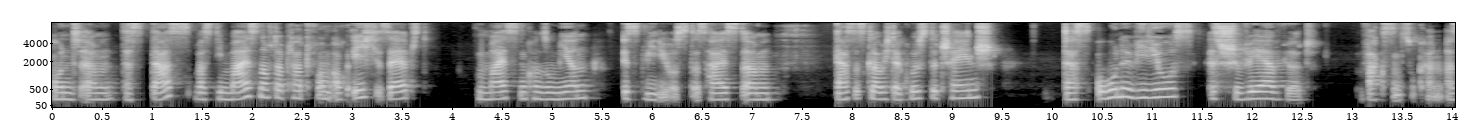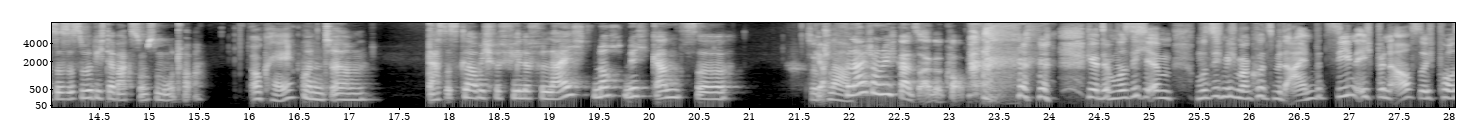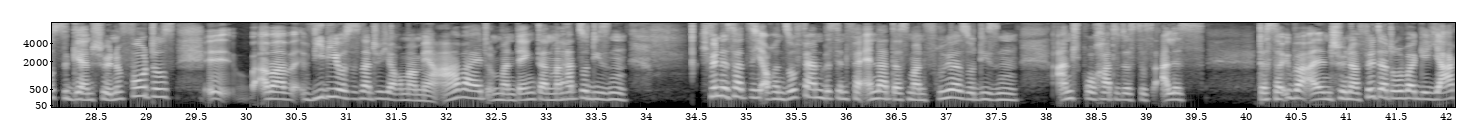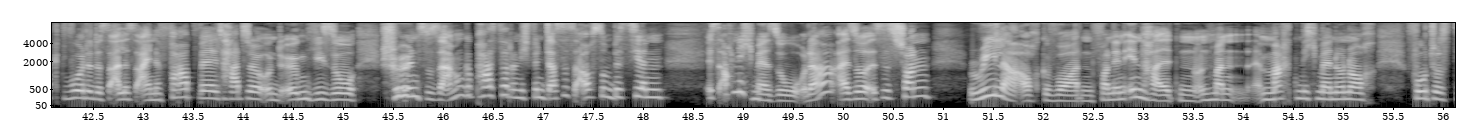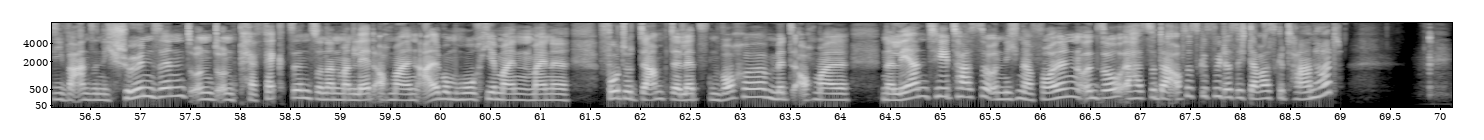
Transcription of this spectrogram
und ähm, dass das, was die meisten auf der Plattform, auch ich selbst, am meisten konsumieren, ist Videos. Das heißt, ähm, das ist, glaube ich, der größte Change, dass ohne Videos es schwer wird, wachsen zu können. Also es ist wirklich der Wachstumsmotor. Okay. Und ähm, das ist, glaube ich, für viele vielleicht noch nicht ganz äh, so ja, klar. Vielleicht noch nicht ganz angekommen. ja, da muss ich, ähm, muss ich mich mal kurz mit einbeziehen. Ich bin auch so, ich poste gern schöne Fotos, äh, aber Videos ist natürlich auch immer mehr Arbeit und man denkt dann, man hat so diesen, ich finde, es hat sich auch insofern ein bisschen verändert, dass man früher so diesen Anspruch hatte, dass das alles dass da überall ein schöner Filter drüber gejagt wurde, dass alles eine Farbwelt hatte und irgendwie so schön zusammengepasst hat. Und ich finde, das ist auch so ein bisschen, ist auch nicht mehr so, oder? Also es ist schon realer auch geworden von den Inhalten und man macht nicht mehr nur noch Fotos, die wahnsinnig schön sind und, und perfekt sind, sondern man lädt auch mal ein Album hoch, hier mein, meine Fotodump der letzten Woche mit auch mal einer leeren Teetasse und nicht einer vollen und so. Hast du da auch das Gefühl, dass sich da was getan hat?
